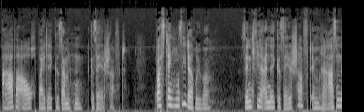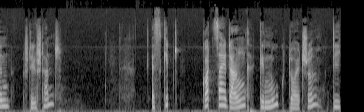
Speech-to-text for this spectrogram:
aber auch bei der gesamten Gesellschaft. Was denken Sie darüber? Sind wir eine Gesellschaft im rasenden Stillstand? Es gibt Gott sei Dank genug Deutsche, die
